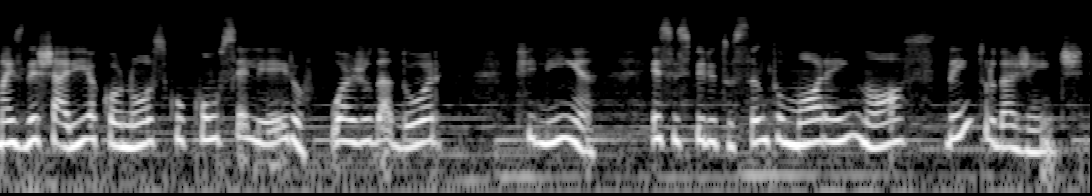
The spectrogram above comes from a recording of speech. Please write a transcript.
mas deixaria conosco o conselheiro, o ajudador. Filhinha, esse Espírito Santo mora em nós, dentro da gente.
